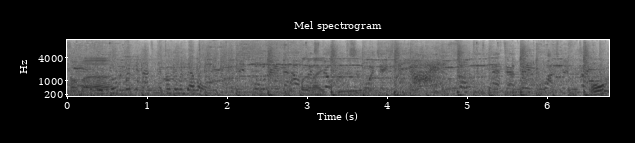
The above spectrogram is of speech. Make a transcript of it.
잠깐만. 방 나이스. 어?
